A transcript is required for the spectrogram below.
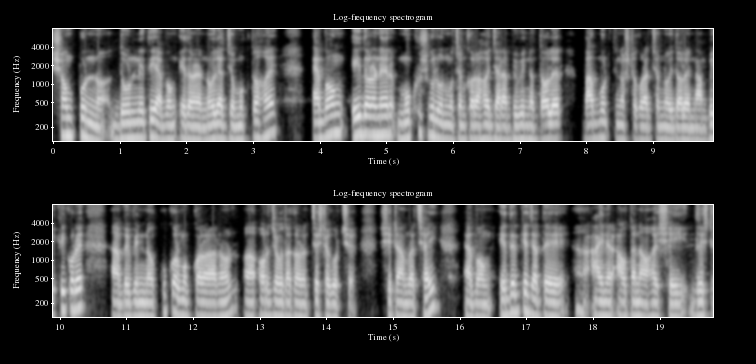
সম্পূর্ণ দুর্নীতি এবং এ ধরনের নৈরাজ্য মুক্ত হয় এবং এই ধরনের মুখোশগুলো উন্মোচন করা হয় যারা বিভিন্ন দলের ভাবমূর্তি নষ্ট করার জন্য ওই দলের নাম বিক্রি করে বিভিন্ন কুকর্ম করানোর অরাজকতা করানোর চেষ্টা করছে, সেটা আমরা চাই এবং এদেরকে যাতে আইনের আওতা নেওয়া হয় সেই দৃষ্টি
